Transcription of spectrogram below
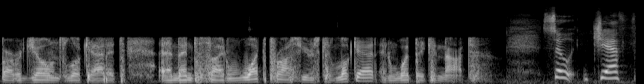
Barbara Jones look at it and then decide what prosecutors can look at and what they cannot. So, Jeff,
